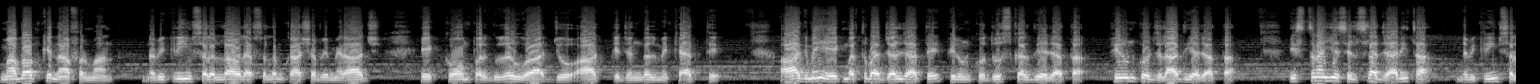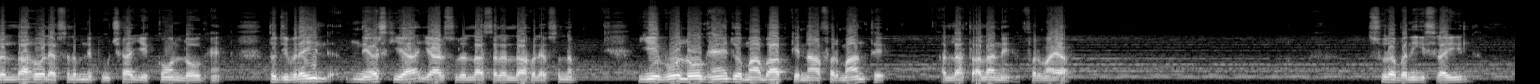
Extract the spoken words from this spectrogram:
ماں باپ کے نافرمان۔ نبی کریم صلی اللہ علیہ وسلم کا شب معراج ایک قوم پر گزر ہوا جو آگ کے جنگل میں قید تھے۔ آگ میں ایک مرتبہ جل جاتے، پھر ان کو درست کر دیا جاتا، پھر ان کو جلا دیا جاتا۔ اس طرح یہ سلسلہ جاری تھا۔ نبی کریم صلی اللہ علیہ وسلم نے پوچھا، یہ کون لوگ ہیں؟ تو جبرائیل نے عرض کیا، یا رسول اللہ صلی اللہ علیہ وسلم، یہ وہ لوگ ہیں جو ماں باپ کے نافرمان تھے۔ اللہ تعالیٰ نے فرمایا سورہ بنی اسرائیل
